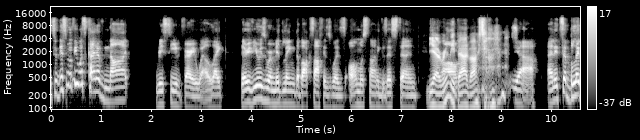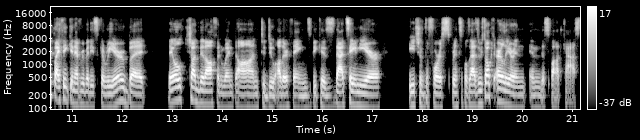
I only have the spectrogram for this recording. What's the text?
so this movie was kind of not received very well. Like the reviews were middling, the box office was almost non-existent. yeah, really um, bad box office. Yeah, and it's a blip, I think, in everybody's career, but they all chugged it off and went on to do other things because that same year, each of the Forest principals, as we talked earlier in in this podcast,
